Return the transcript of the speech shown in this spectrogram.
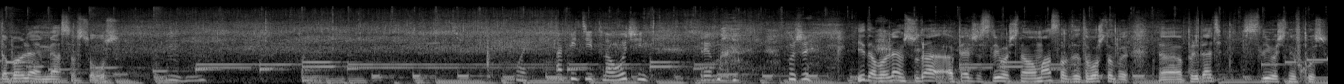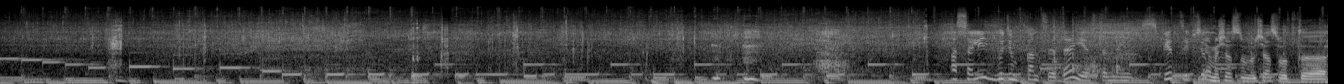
Добавляем мясо в соус. Ой, аппетитно очень. Прям уже И добавляем сюда, опять же, сливочного масла для того, чтобы э, придать сливочный вкус. А солить будем в конце, да, и остальные специи, все. Не, мы сейчас, сейчас вот э,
